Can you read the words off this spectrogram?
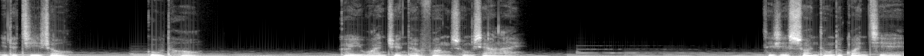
你的肌肉、骨头。可以完全的放松下来，这些酸痛的关节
